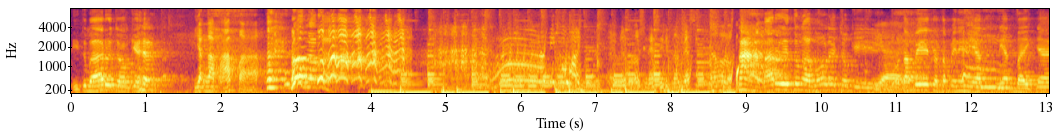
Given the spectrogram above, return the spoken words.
itu baru cok ya. Ya nggak apa-apa. Oh, apa. Nah, baru itu nggak boleh coki. Iya, Oh, iya. tapi tetap ini niat niat baiknya.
